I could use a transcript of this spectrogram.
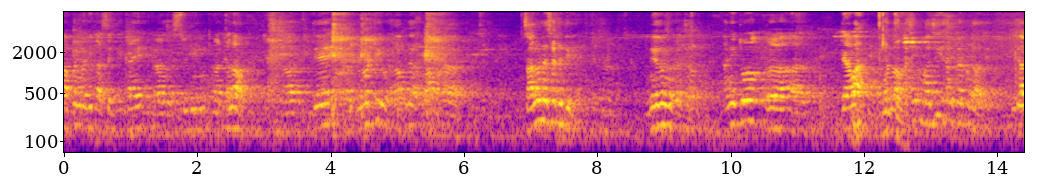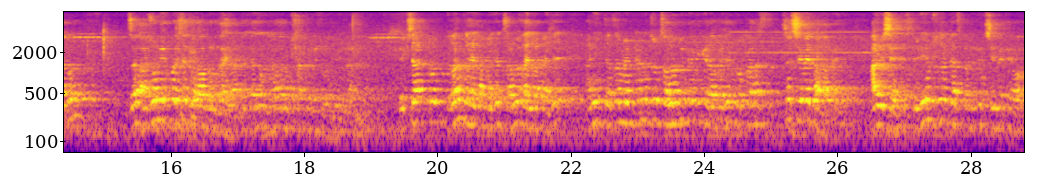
आपण बघितलं असेल की काही स्विमिंग तलाव ते पिवटी आपलं अं, चालवण्यासाठी दिले. नेहरू नगरचा आणि तो द्यावा अशी माझी संकल्पना होती. की त्यातून जर अजून एक वर्ष तेव्हा बंद राहिला तर त्याला कुणाला नुकसानपेक्षा तो रन राहिला पाहिजे चालू राहिला पाहिजे. आणि त्याचा मेंटेनन्स जो चालवतो त्यांनी केला पाहिजे. लोकांना सेवेत आला पाहिजे. हा विषय आहे स्टेडियम सुद्धा त्याच पद्धतीने सेवेत यावं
